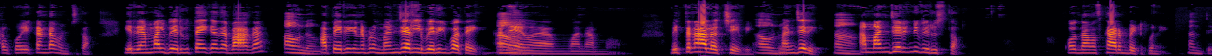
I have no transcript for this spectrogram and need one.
అవి కొయ్యకుండా ఉంచుతాం. ఈ రెమ్మలు పెరుగుతాయి కదా బాగా. అవును. ఆ పెరిగినప్పుడు మంజరిలు పెరిగిపోతాయి. అనే మనం విత్తనాలు వచ్చేవి. మంజరి. ఆ, మంజరిని విరుస్తాం. ఓ నమస్కారం పెట్టుకుని. అంతే.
